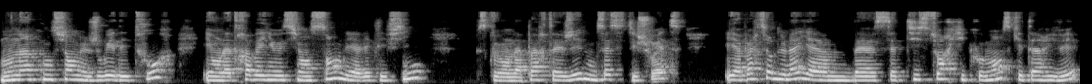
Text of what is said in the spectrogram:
mon inconscient me jouait des tours et on l'a travaillé aussi ensemble et avec les filles parce qu'on a partagé donc ça c'était chouette. Et à partir de là il y a bah, cette histoire qui commence qui est arrivée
